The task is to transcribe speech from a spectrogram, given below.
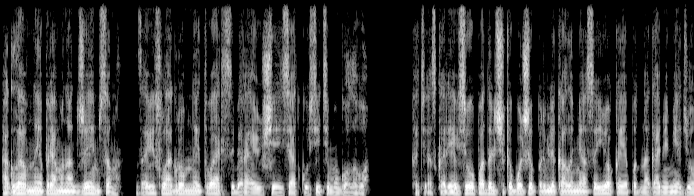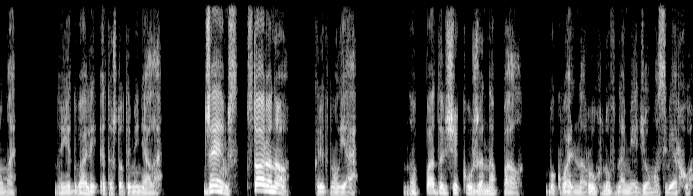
А главное, прямо над Джеймсом зависла огромная тварь, собирающаяся откусить ему голову. Хотя, скорее всего, падальщика больше привлекало мясо Йокая под ногами медиума, но едва ли это что-то меняло. «Джеймс, в сторону!» — крикнул я. Но падальщик уже напал, буквально рухнув на медиума сверху.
